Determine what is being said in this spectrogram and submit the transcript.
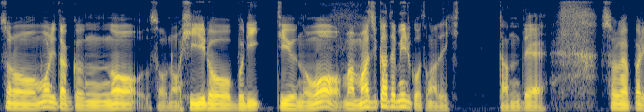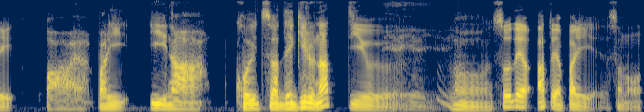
その森田君のそのヒーローぶりっていうのを、まあ、間近で見ることができったんでそれがやっぱりああやっぱりいいなこいつはできるなっていううん、それであとやっぱりその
